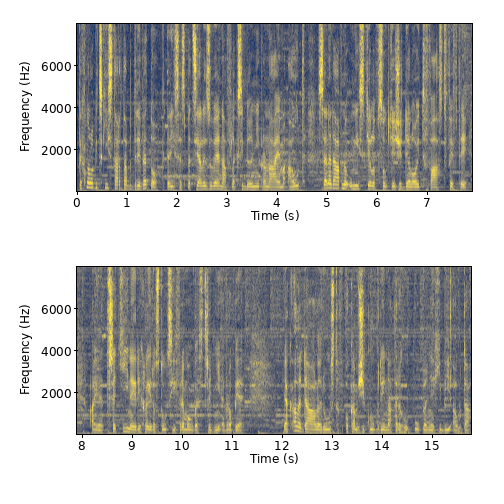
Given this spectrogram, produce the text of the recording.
Technologický startup Driveto, který se specializuje na flexibilní pronájem aut, se nedávno umístil v soutěži Deloitte Fast 50 a je třetí nejrychleji rostoucí firmou ve střední Evropě. Jak ale dál růst v okamžiku, kdy na trhu úplně chybí auta?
